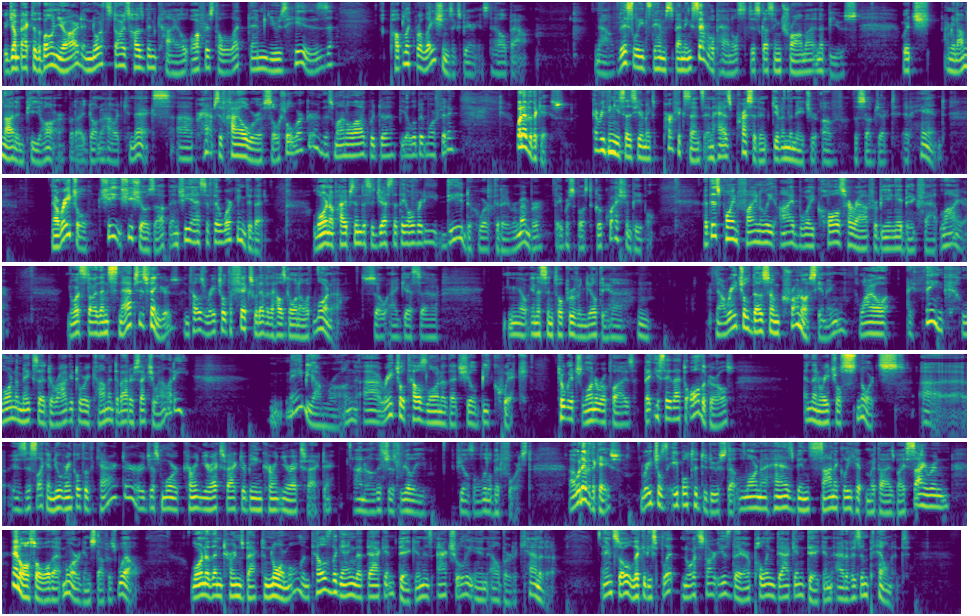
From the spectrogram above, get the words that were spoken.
We jump back to the boneyard, and Northstar's husband Kyle offers to let them use his public relations experience to help out. Now, this leads to him spending several panels discussing trauma and abuse, which, I mean, I'm not in PR, but I don't know how it connects. Uh, perhaps if Kyle were a social worker, this monologue would uh, be a little bit more fitting. Whatever the case, everything he says here makes perfect sense and has precedent given the nature of the subject at hand. Now, Rachel, she, she shows up and she asks if they're working today. Lorna pipes in to suggest that they already did work today. Remember, they were supposed to go question people. At this point, finally, Boy calls her out for being a big fat liar. Northstar then snaps his fingers and tells Rachel to fix whatever the hell's going on with Lorna. So I guess, uh, you know, innocent till proven guilty, huh? Hmm. Now, Rachel does some chrono skimming, while I think Lorna makes a derogatory comment about her sexuality. Maybe I'm wrong. Uh, Rachel tells Lorna that she'll be quick, to which Lorna replies, Bet you say that to all the girls. And then Rachel snorts. Uh, is this like a new wrinkle to the character, or just more current year X Factor being current year X Factor? I don't know, this just really feels a little bit forced. Uh, whatever the case, Rachel's able to deduce that Lorna has been sonically hypnotized by Siryn, and also all that Morrigan stuff as well. Lorna then turns back to normal and tells the gang that Daken, Daken is actually in Alberta, Canada. And so, lickety split, Northstar is there pulling Daken, Daken out of his impalement.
